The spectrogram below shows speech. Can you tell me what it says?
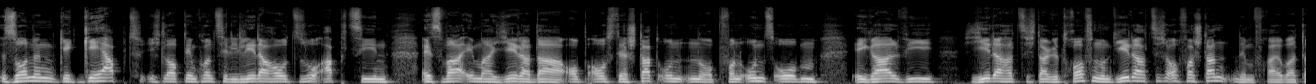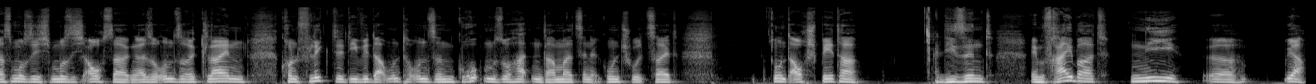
sonnengegerbt. Ich glaube, dem konntest du die Lederhaut so abziehen. Es war immer jeder da, ob aus der Stadt unten, ob von uns oben, egal wie. Jeder hat sich da getroffen und jeder hat sich auch verstanden im Freibad. Das muss ich, muss ich auch sagen. Also unsere kleinen Konflikte, die wir da unter unseren Gruppen so hatten, damals in der Grundschulzeit und auch später, die sind im Freibad nie äh, ja,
